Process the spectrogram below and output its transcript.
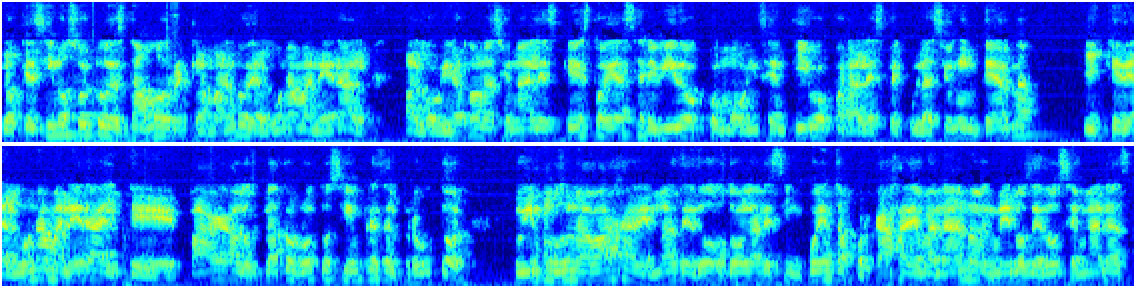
Lo que sí nosotros estamos reclamando de alguna manera al, al gobierno nacional es que esto haya servido como incentivo para la especulación interna y que de alguna manera el que paga los platos rotos siempre es el productor tuvimos una baja de más de 2 dólares 50 por caja de banano en menos de dos semanas,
